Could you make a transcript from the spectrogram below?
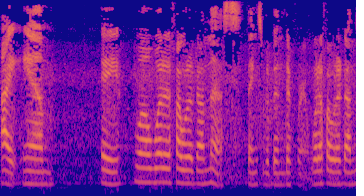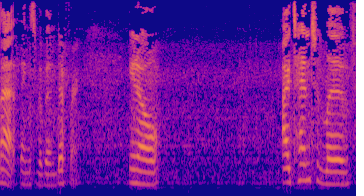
I am a, well, what if I would have done this? Things would have been different. What if I would have done that? Things would have been different. You know, I tend to live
